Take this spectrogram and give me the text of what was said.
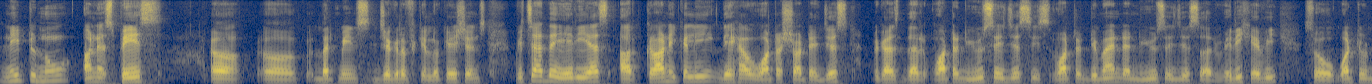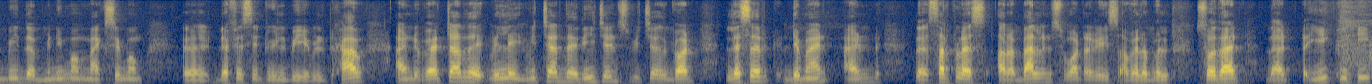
need to know on a space uh, uh, that means geographical locations which are the areas are chronically they have water shortages because their water usages is water demand and usages are very heavy. So, what would be the minimum maximum uh, deficit we will be able to have and which are the which are the regions which have got lesser demand and the surplus or a balanced water is available. So, that that equity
